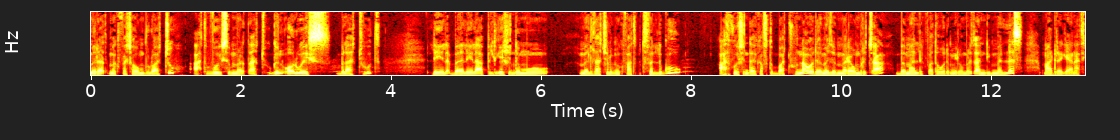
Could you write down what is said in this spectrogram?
ምረጥ መክፈቻውን ብሏችሁ At Voice ን መርጣችሁ ግን always ብላችሁት ሌላ- በሌላ application ደግሞ መልሳችሁ ለመክፈት ብትፈልጉ At Voice እንዳይከፍትባችሁና ወደ መጀመሪያው ምርጫ በማን ልክፈተው ወደሚለው ምርጫ እንዲመለስ ማድረጊያ ናት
